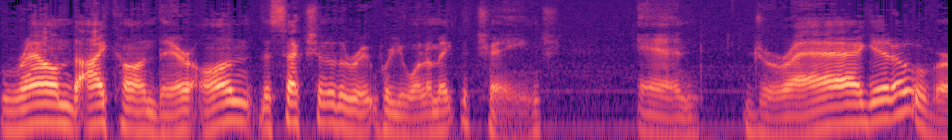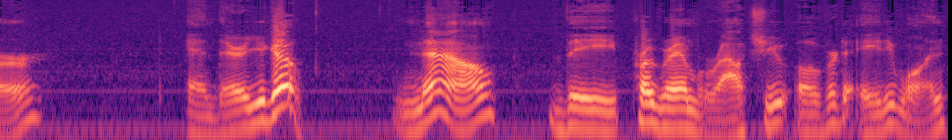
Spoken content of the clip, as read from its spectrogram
round icon there on the section of the route where you want to make the change and drag it over and there you go. Now the program routes you over to 81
